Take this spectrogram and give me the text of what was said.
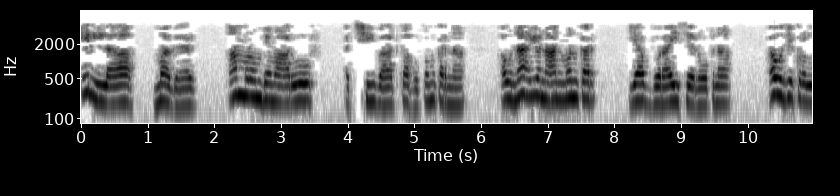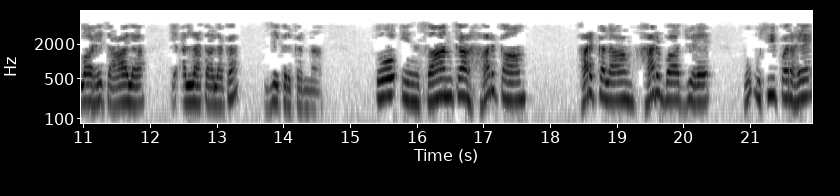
اللہ مگر، امر بمعروف، اچھی بات کا حکم کرنا۔ او نہ نان من کر یا برائی سے روکنا۔ او ذکر اللہ تعالی، یا اللہ تعالی کا ذکر کرنا۔ تو انسان کا ہر کام، ہر کلام، ہر بات جو ہے، وہ اسی پر ہے۔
